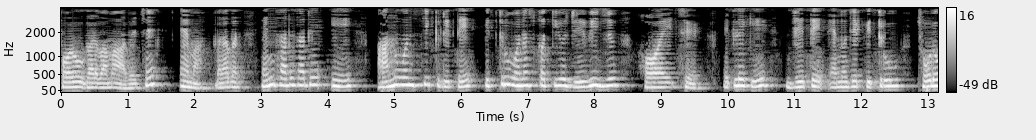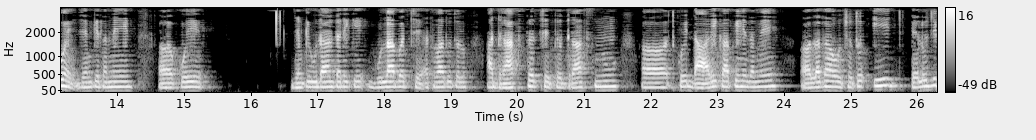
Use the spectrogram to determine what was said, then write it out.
ફળો ઉગાડવામાં આવે છે એમાં. બરાબર? એની સાથે સાથે એ આનુવંશિક રીતે પિતૃ વનસ્પતિઓ જેવી જ હોય છે. એટલે કે જે તે એનો જે પિતૃ છોડ હોય, જેમ કે તમે કોઈ જેમ કે ઉદાહરણ તરીકે ગુલાબ જ છે અથવા તો ચલો, આ દ્રાક્ષ જ છે, તો દ્રાક્ષનું કોઈ ડાળી કાપીને તમે લગાવો છો, તો એ પેલો જે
